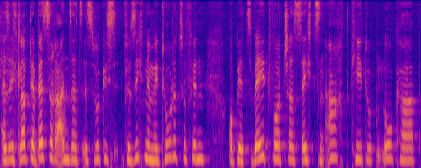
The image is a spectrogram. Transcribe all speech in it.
Also ich glaube, der bessere Ansatz ist wirklich für sich eine Methode zu finden, ob jetzt Weight Watchers 16,8, Keto, Low Carb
